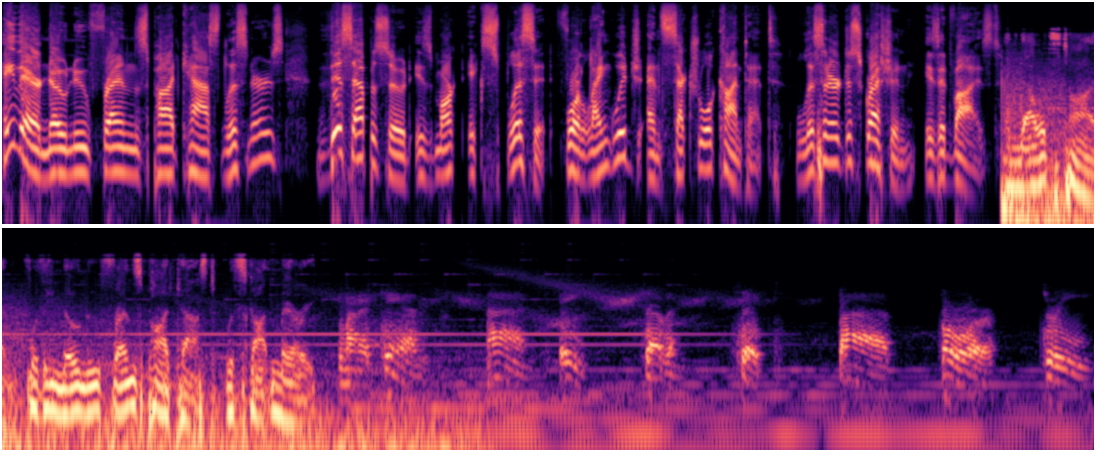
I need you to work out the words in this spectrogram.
Hey there, No New Friends podcast listeners. This episode is marked explicit for language and sexual content. Listener discretion is advised. And now it's time for the No New Friends podcast with Scott and Mary. Minus 10, 9, 8, 7, 6, 5, 4, three,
